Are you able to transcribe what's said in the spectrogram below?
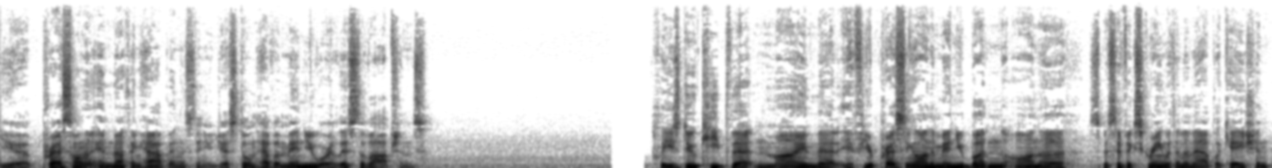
you press on it and nothing happens, then you just don't have a menu or a list of options please do keep that in mind that if you're pressing on the menu button on a specific screen within an application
